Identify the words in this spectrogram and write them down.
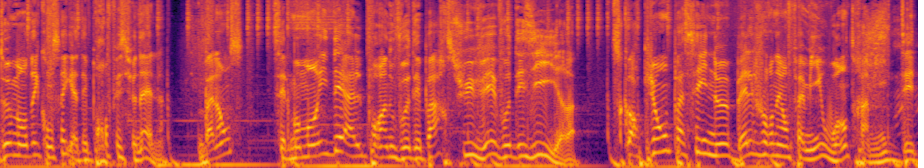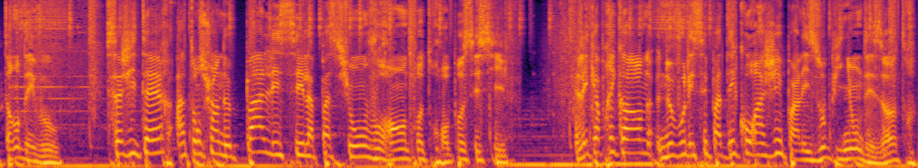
demandez conseil à des professionnels. Balance, c'est le moment idéal pour un nouveau départ, suivez vos désirs. Scorpion, passez une belle journée en famille ou entre amis, détendez-vous. Sagittaire, attention à ne pas laisser la passion vous rendre trop possessif. Les Capricornes, ne vous laissez pas décourager par les opinions des autres,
